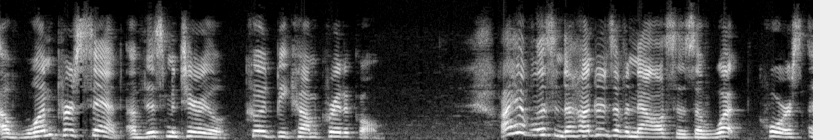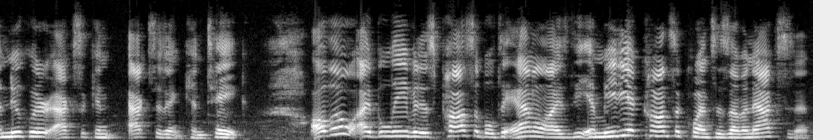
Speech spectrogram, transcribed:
of 1% of this material could become critical. I have listened to hundreds of analyses of what course a nuclear accident can take. Although I believe it is possible to analyze the immediate consequences of an accident,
